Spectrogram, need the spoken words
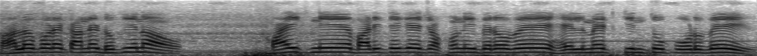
ভালো করে কানে ঢুকিয়ে নাও। বাইক নিয়ে বাড়ি থেকে যখনই বেরোবে, হেলমেট কিন্তু পরবেই।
